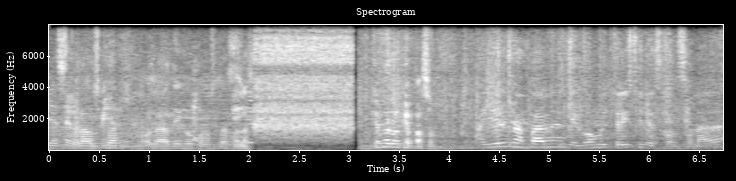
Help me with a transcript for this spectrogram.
Ya se Hola. Oscar, hola Diego, ¿cómo estás? Hola. ¿Qué fue lo que pasó? Ayer una partner llegó muy triste y desconsolada.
